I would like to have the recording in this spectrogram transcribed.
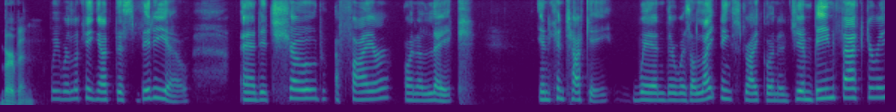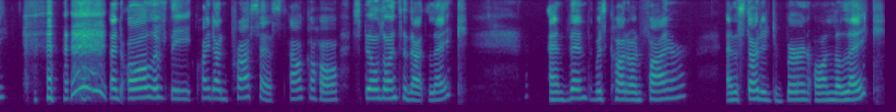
bourbon. We were looking at this video, and it showed a fire on a lake in Kentucky when there was a lightning strike on a Jim Beam factory. and all of the quite unprocessed alcohol spilled onto that lake and then was caught on fire and it started to burn on the lake.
